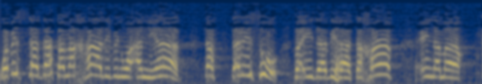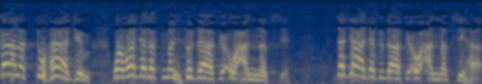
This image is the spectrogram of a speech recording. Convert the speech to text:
وبس ذات مخالب وأنياب تفترس فإذا بها تخاف حينما كانت تهاجم ووجدت من يدافع عن نفسه. دجاجة تدافع عن نفسها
